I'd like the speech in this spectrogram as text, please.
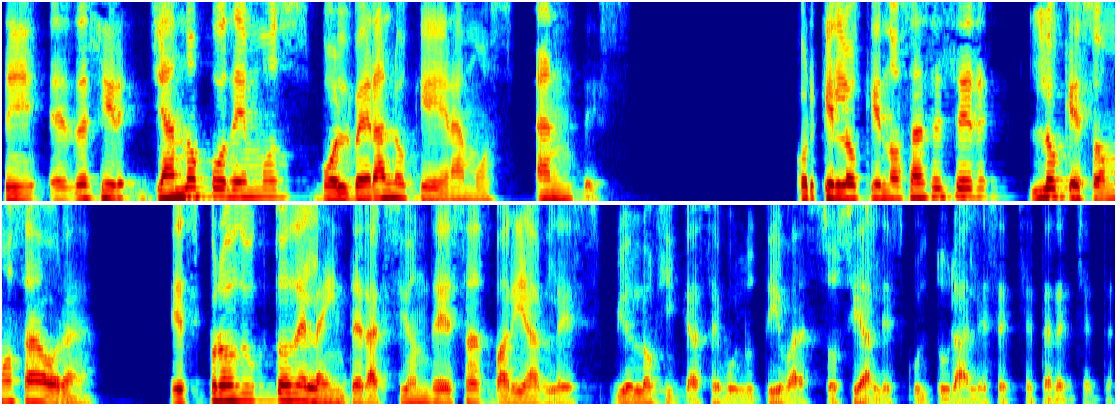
Sí, es decir, ya no podemos volver a lo que éramos antes, porque lo que nos hace ser lo que somos ahora es producto de la interacción de esas variables biológicas, evolutivas, sociales, culturales, etcétera, etcétera.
